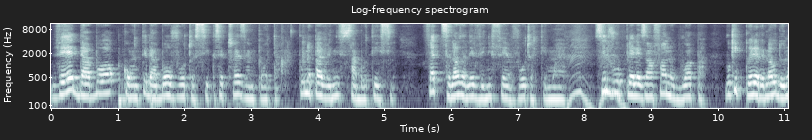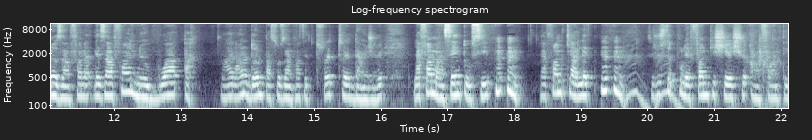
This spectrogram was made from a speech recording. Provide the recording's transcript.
veuillez d'abord compter d'abord votre cycle. C'est très important pour ne pas venir saboter ici. Faites cela, vous allez venir faire votre témoin. S'il vous plaît, les enfants ne boivent pas. Vous qui prenez les remèdes de nos enfants, les enfants ne boivent pas. Voilà, on ne donne pas aux enfants, c'est très très dangereux. La femme enceinte aussi, la femme qui allait, c'est juste pour les femmes qui cherchent à enfanter.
